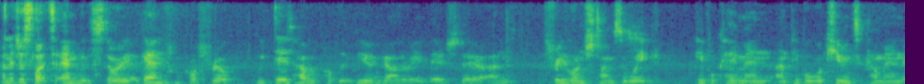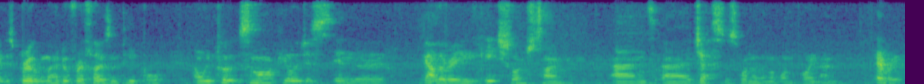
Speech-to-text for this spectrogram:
And I'd just like to end with a story again from Crossrail. We did have a public viewing gallery at the edge there, and three lunchtimes a week, people came in, and people were queuing to come in. It was brilliant. We had over a thousand people, and we put some archaeologists in the gallery each lunchtime, and uh, Jess was one of them at one point, and anyway,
